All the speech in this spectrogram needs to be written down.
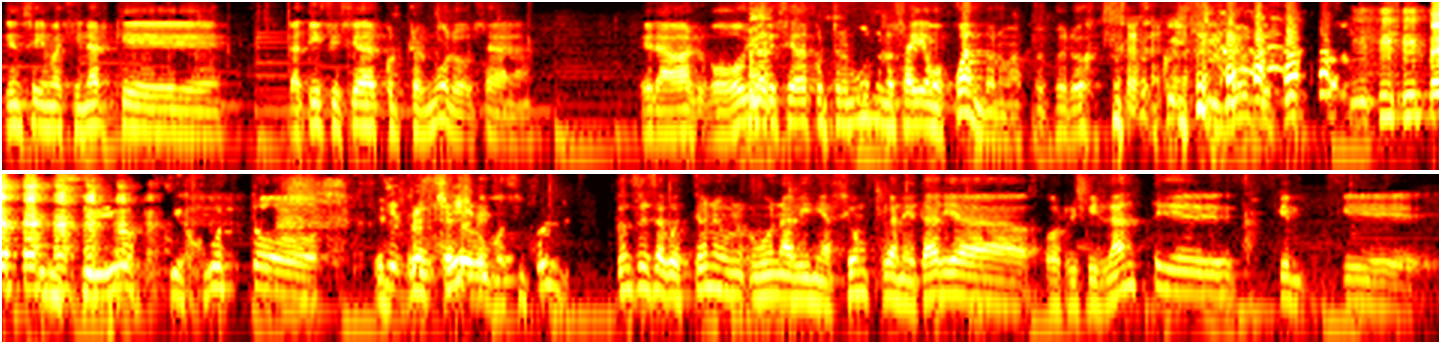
quién se iba a imaginar que la Tiffy se iba a dar contra el muro, o sea, era algo obvio que se iba a dar contra el muro, no sabíamos cuándo nomás, pero coincidió que justo, entonces esa cuestión es una alineación planetaria horripilante que,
